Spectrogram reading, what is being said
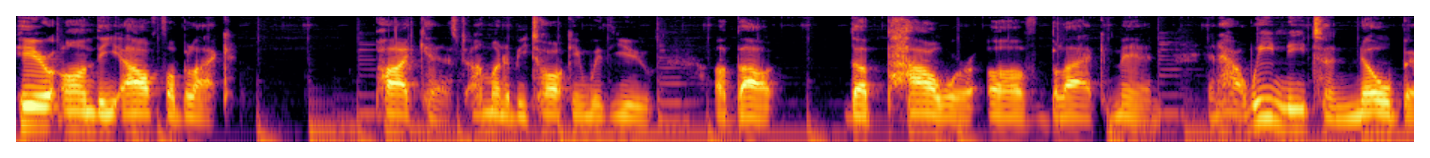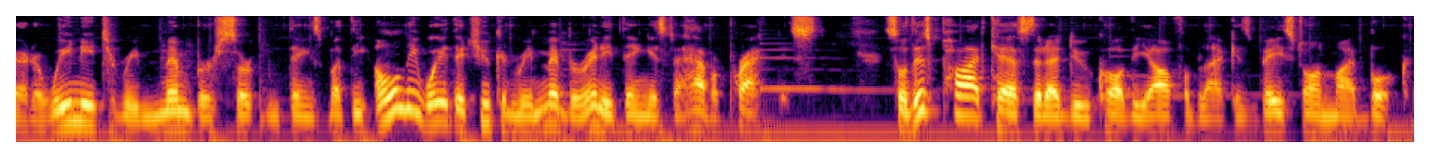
here on the alpha black podcast i'm going to be talking with you about the power of black men and how we need to know better. We need to remember certain things, but the only way that you can remember anything is to have a practice. So, this podcast that I do called The Alpha Black is based on my book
